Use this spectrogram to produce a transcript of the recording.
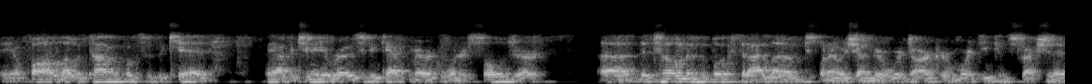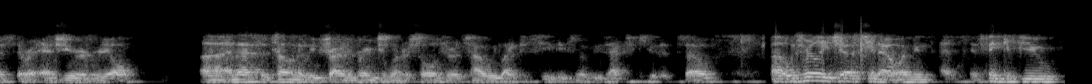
you know fallen in love with comic books as a kid, the opportunity arose to do Captain America: Winter Soldier. Uh, the tone of the books that I loved when I was younger were darker, more deconstructionist. They were edgier and real, uh, and that's the tone that we've tried to bring to Winter Soldier. It's how we like to see these movies executed. So uh, it was really just, you know, I mean, I think if you,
